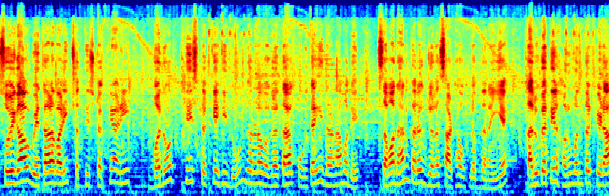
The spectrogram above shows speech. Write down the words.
सोयगाव वेताळवाडी छत्तीस टक्के आणि बनोट तीस टक्के ही दोन धरणं वगळता कोणत्याही धरणामध्ये समाधानकारक जलसाठा उपलब्ध नाहीये. तालुक्यातील हनुमंतखेडा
